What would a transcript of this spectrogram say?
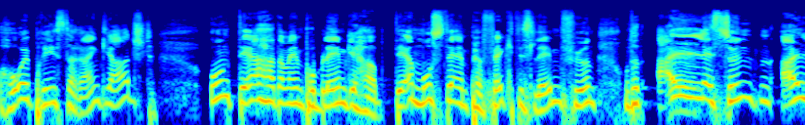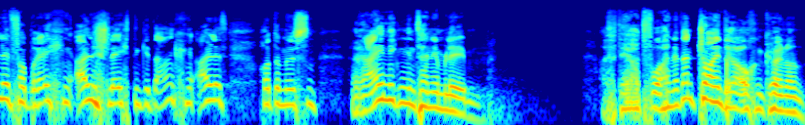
hohe Priester reinklatscht und der hat aber ein Problem gehabt. Der musste ein perfektes Leben führen und hat alle Sünden, alle Verbrechen, alle schlechten Gedanken, alles hat er müssen reinigen in seinem Leben. Also der hat vorher nicht einen Joint rauchen können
